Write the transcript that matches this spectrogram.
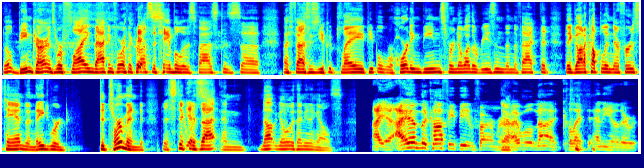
well, bean cards were flying back and forth across yes. the table as fast as uh, as fast as you could play. People were hoarding beans for no other reason than the fact that they got a couple in their first hand and they were determined to stick yes. with that and not go with anything else. I uh, I am the coffee bean farmer. Yeah. I will not collect any other.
